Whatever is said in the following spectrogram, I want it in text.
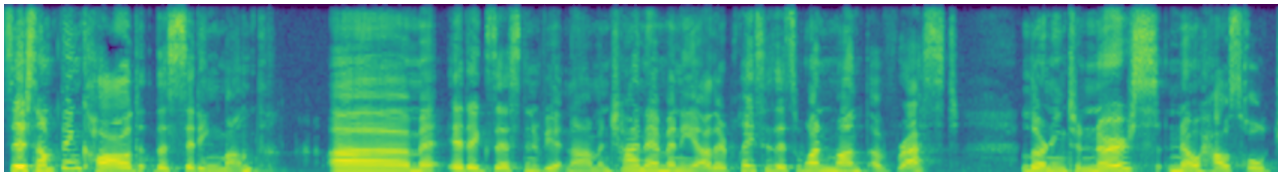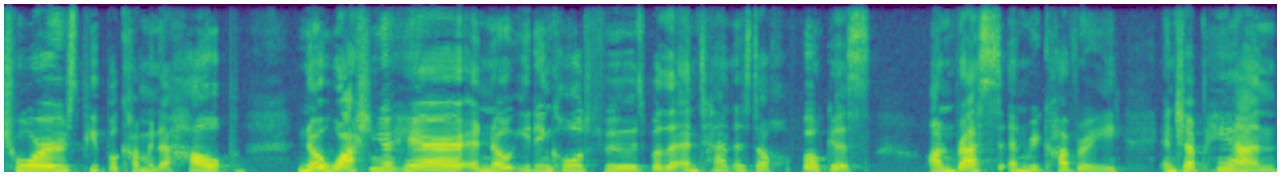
So there's something called the sitting month. Um, it exists in Vietnam and China and many other places. It's one month of rest, learning to nurse, no household chores, people coming to help, no washing your hair, and no eating cold foods, but the intent is to focus on rest and recovery. In Japan,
